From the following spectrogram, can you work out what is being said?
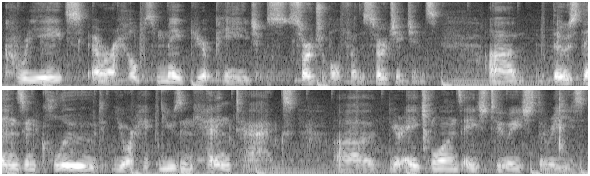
creates or helps make your page searchable for the search engines. Uh, those things include your using heading tags, uh, your H1s, H2, H3s,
